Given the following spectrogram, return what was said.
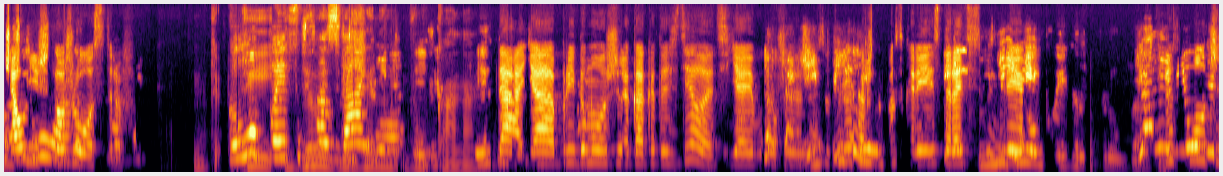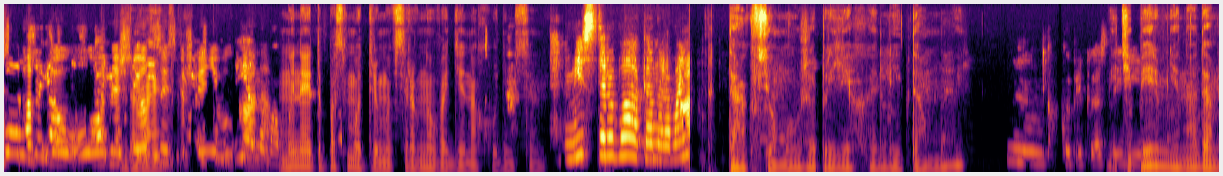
Я уничтожу остров. Д- Глупое ты ты сделай создание. извержение вулкана. Да, я придумал уже, как это сделать. Я его Да уже дебил! сотворил, так что поскорее старайтесь быстрее уплыть. друг друга. Я не Через бью полчаса уже, я начнется извержение Веном. вулкана. Мы на это посмотрим, мы все равно в воде находимся. Мистер Бак, а нормально? Так, все, мы уже приехали домой. Какой прекрасный И теперь мне надо...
